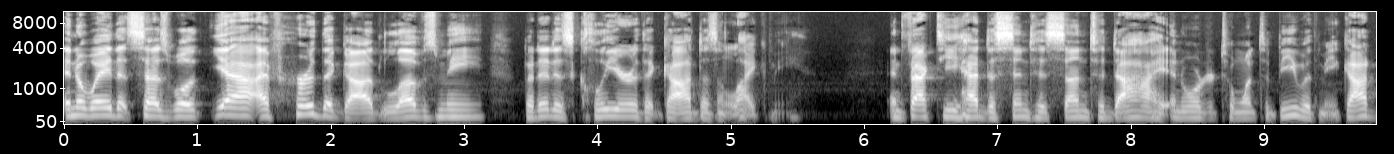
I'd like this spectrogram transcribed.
in a way that says, well, yeah, I've heard that God loves me, but it is clear that God doesn't like me. In fact, he had to send his son to die in order to want to be with me. God,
